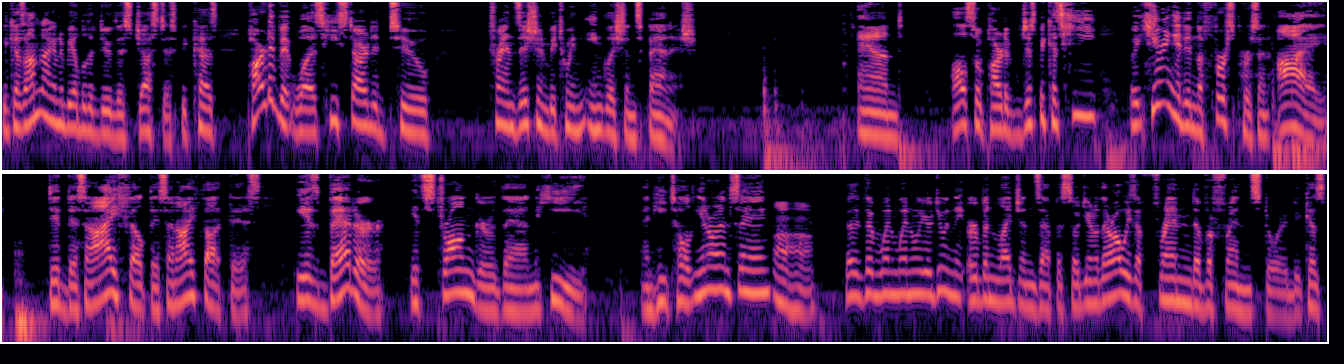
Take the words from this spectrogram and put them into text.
because I'm not going to be able to do this justice because part of it was he started to transition between English and Spanish. And also part of just because he, hearing it in the first person, I did this and I felt this and I thought this is better. It's stronger than he. And he told, you know what I'm saying? Uh huh. The, the, when when we were doing the urban legends episode, you know, they're always a friend of a friend story because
